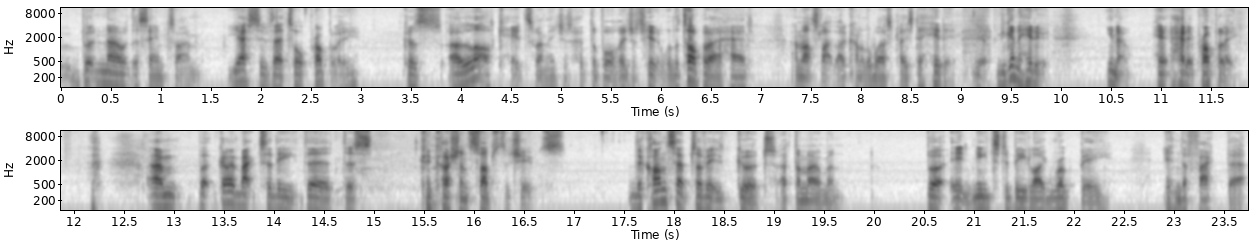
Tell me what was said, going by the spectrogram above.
but no at the same time. Yes, if they're taught properly, because a lot of kids, when they just hit the ball, they just hit it with the top of their head, and that's like that kind of the worst place to hit it. If you're going to hit it, you know, hit, head it properly. Um, but going back to the the concussion substitutes, the concept of it is good at the moment, but it needs to be like rugby, in the fact that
